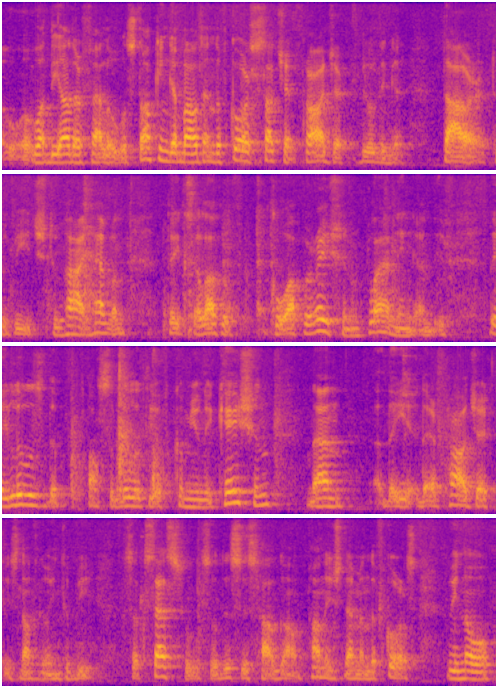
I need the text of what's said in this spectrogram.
what the other fellow was talking about. And of course, such a project, building a tower to reach to high heaven, takes a lot of cooperation, and planning, and if they lose the possibility of communication, then the, their project is not going to be successful. So this is how God punished them. And of course, we know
